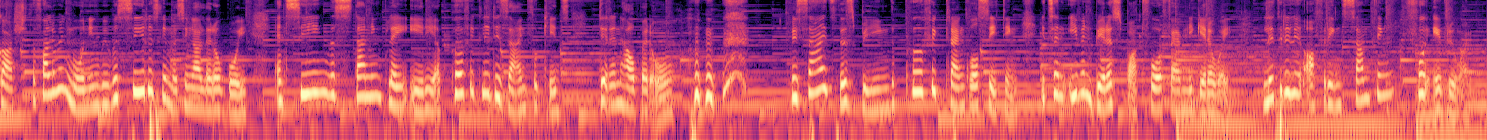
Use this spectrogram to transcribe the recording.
Gosh, the following morning we were seriously missing our little boy, and seeing the stunning play area perfectly designed for kids didn't help at all. Besides this being the perfect tranquil setting, it's an even better spot for a family getaway, literally offering something for everyone.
